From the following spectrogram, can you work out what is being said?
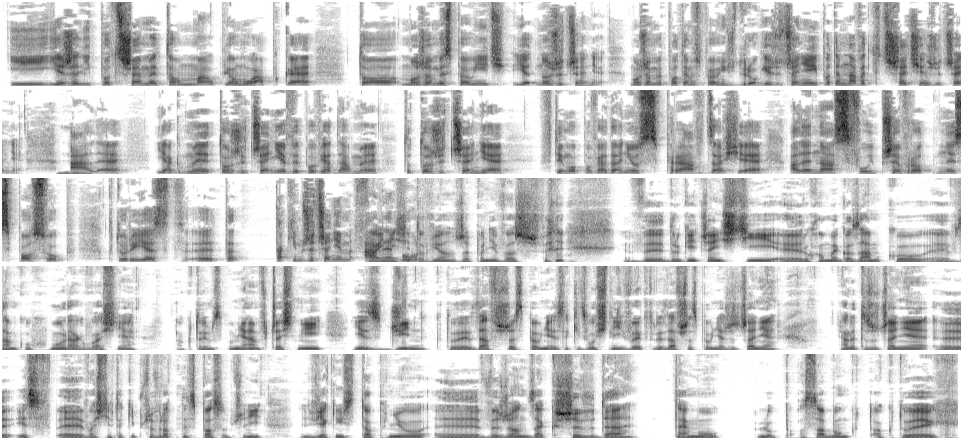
i jeżeli potrzemy tą małpią łapkę, to możemy spełnić jedno życzenie. Możemy potem spełnić drugie życzenie i potem nawet trzecie życzenie. Mhm. Ale jak my to życzenie wypowiadamy, to to życzenie w tym opowiadaniu sprawdza się, ale na swój przewrotny sposób, który jest e, ta, takim życzeniem Fajnie się to wiąże, ponieważ w, drugiej części e, ruchomego zamku, e, w zamku chmurach właśnie o którym wspomniałem wcześniej. Jest dżin, który zawsze spełnia, jest taki złośliwy, który zawsze spełnia życzenie, ale to życzenie y, jest właśnie w taki przewrotny sposób, czyli w jakimś stopniu wyrządza krzywdę temu lub osobom, o których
